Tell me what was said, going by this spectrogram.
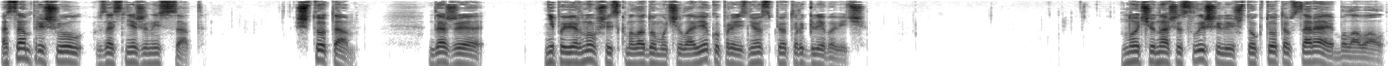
а сам пришел в заснеженный сад. «Что там?» Даже не повернувшись к молодому человеку, произнес Петр Глебович. Ночью наши слышали, что кто-то в сарае баловал.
